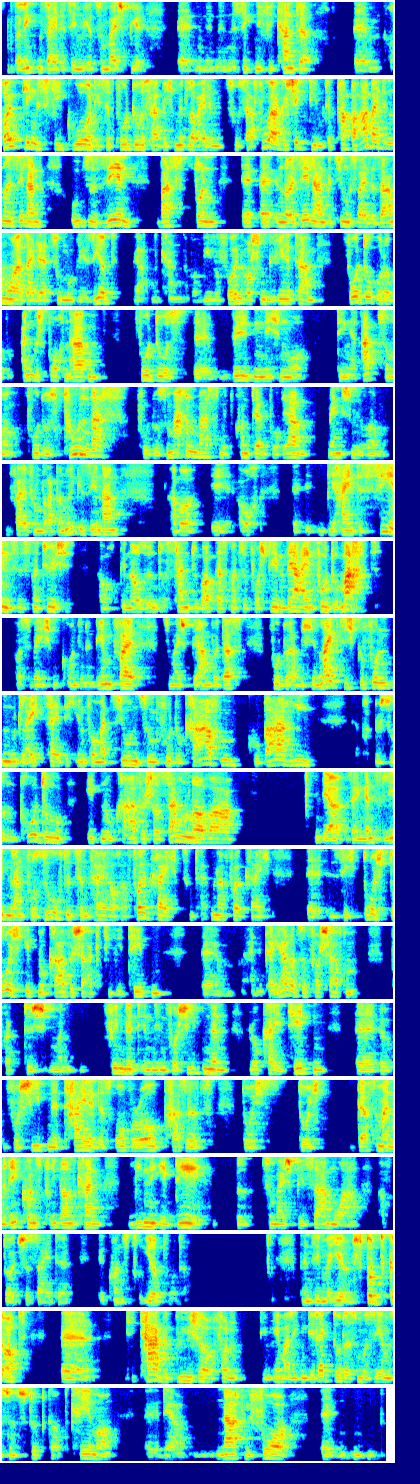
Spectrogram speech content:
Auf der linken Seite sehen wir zum Beispiel äh, eine signifikante ähm, Häuptlingsfigur. Diese Fotos habe ich mittlerweile zu Safua geschickt, die im Te Papa arbeitet in Neuseeland, um zu sehen, was von äh, äh Neuseeland bzw. Samoa-Seite dazu mobilisiert werden kann. Aber wie wir vorhin auch schon geredet haben, Foto oder angesprochen haben, Fotos äh, bilden nicht nur Dinge ab, sondern Fotos tun was, Fotos machen was mit kontemporären Menschen, wie wir im Fall von Rapa Nui gesehen haben. Aber äh, auch behind the scenes ist natürlich auch genauso interessant, überhaupt erstmal zu verstehen, wer ein Foto macht, aus welchem Grund. Und in dem Fall zum Beispiel haben wir das Foto habe ich in Leipzig gefunden, gleichzeitig Informationen zum Fotografen Kubari, der praktisch so ein proto-ethnografischer Sammler war, der sein ganzes Leben lang versuchte, zum Teil auch erfolgreich, zum Teil unerfolgreich, äh, sich durch, durch ethnografische Aktivitäten äh, eine Karriere zu verschaffen. Praktisch, man findet in den verschiedenen Lokalitäten äh, verschiedene Teile des Overall-Puzzles durch durch das man rekonstruieren kann, wie eine Idee, äh, zum Beispiel Samoa auf deutscher Seite äh, konstruiert wurde. Dann sehen wir hier in Stuttgart äh, die Tagebücher von dem ehemaligen Direktor des Museums in Stuttgart, Krämer, äh, der nach wie vor äh,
